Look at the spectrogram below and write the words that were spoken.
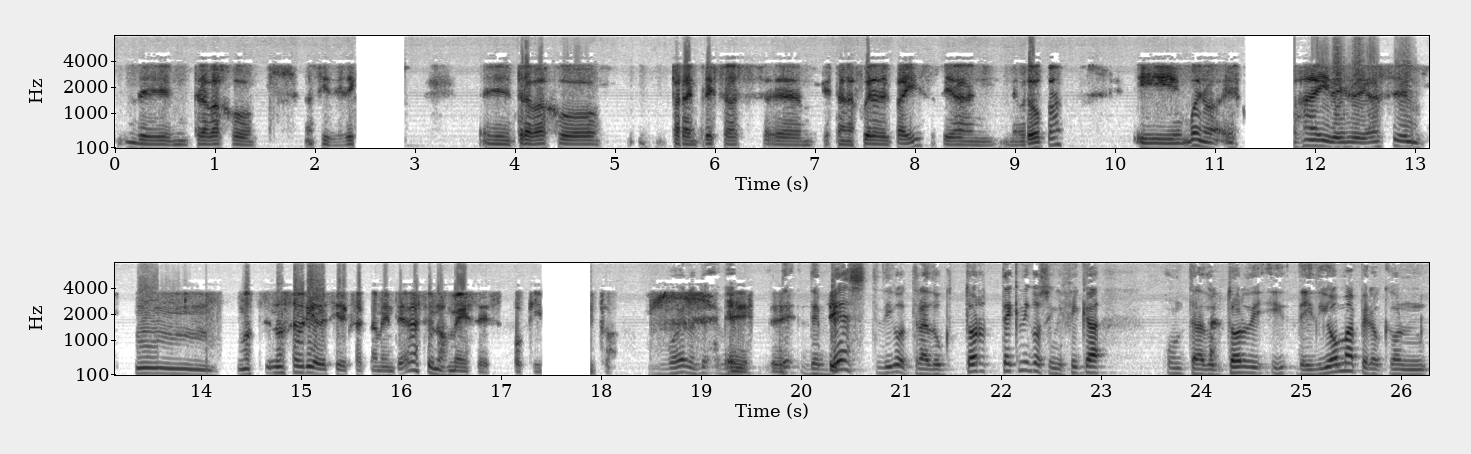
de trabajo así desde eh, trabajo para empresas em, que están afuera del país, o sea, en, en Europa. Y bueno, escucho High desde hace mm, no, no sabría decir exactamente, hace unos meses, poquito. Bueno, de, de- Este, de- de sí. best, digo, traductor técnico significa un traductor de, de idioma, pero con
